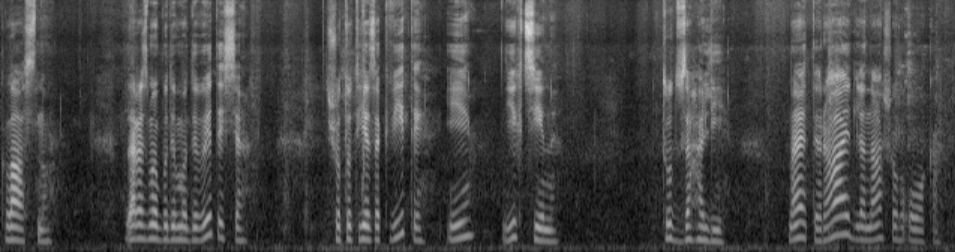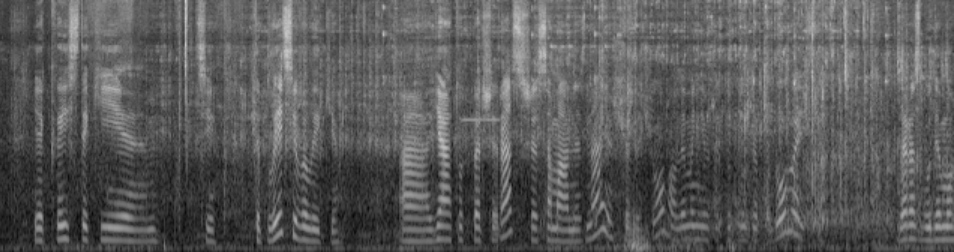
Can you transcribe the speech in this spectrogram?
класну. Зараз ми будемо дивитися, що тут є за квіти і їх ціни. Тут взагалі, знаєте, рай для нашого ока. Якісь такі ці теплиці великі. А я тут перший раз ще сама не знаю, що до чого, але мені вже тут дуже подобається. Зараз будемо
